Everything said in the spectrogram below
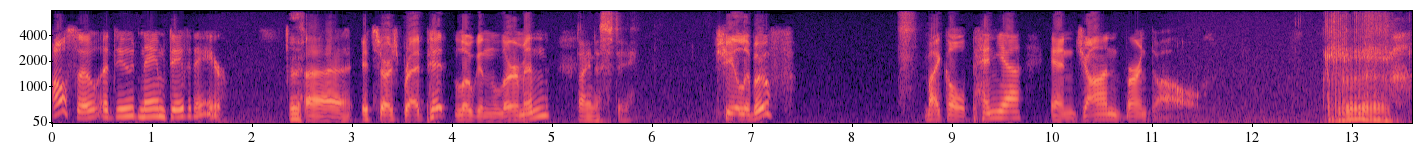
also a dude named David Ayer. Uh, it stars Brad Pitt, Logan Lerman, Dynasty. Sheila LaBeouf, Michael Pena, and Jon Bernthal.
